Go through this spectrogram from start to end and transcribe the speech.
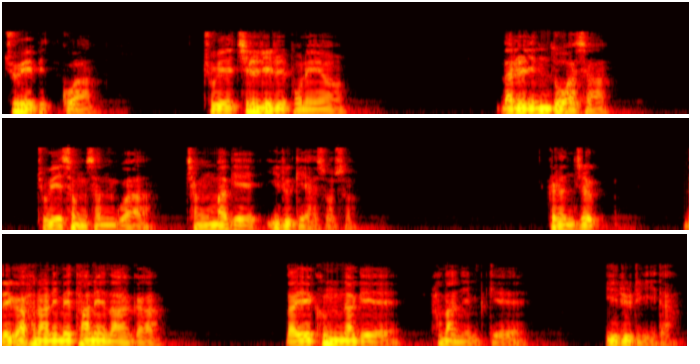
주의 빛과 주의 진리를 보내어 나를 인도하사 주의 성산과 장막에 이르게 하소서. 그런즉 내가 하나님의 단에 나아가 나의 극락의 하나님께 이르리이다.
